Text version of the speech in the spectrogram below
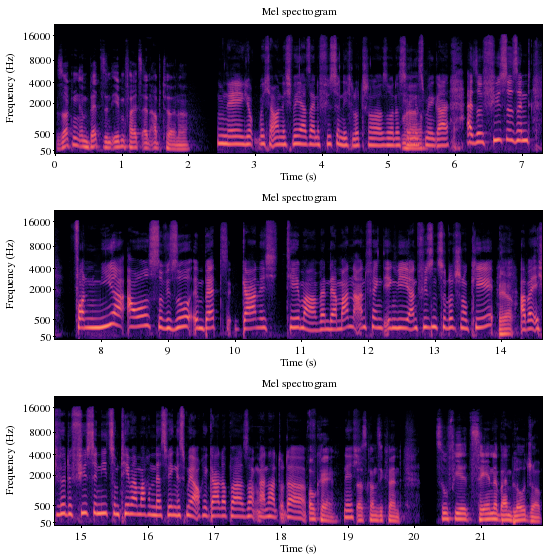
Socken im Bett sind ebenfalls ein Abturner. Nee, juckt mich auch nicht. Ich will ja seine Füße nicht lutschen oder so, deswegen Ja. ist mir egal. Also Füße sind von mir aus sowieso im Bett gar nicht Thema. Wenn der Mann anfängt, irgendwie an Füßen zu lutschen, okay. Ja. Aber ich würde Füße nie zum Thema machen, deswegen ist mir auch egal, ob er Socken anhat oder. Okay, Nicht. das ist konsequent. Zu viel Zähne beim Blowjob.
